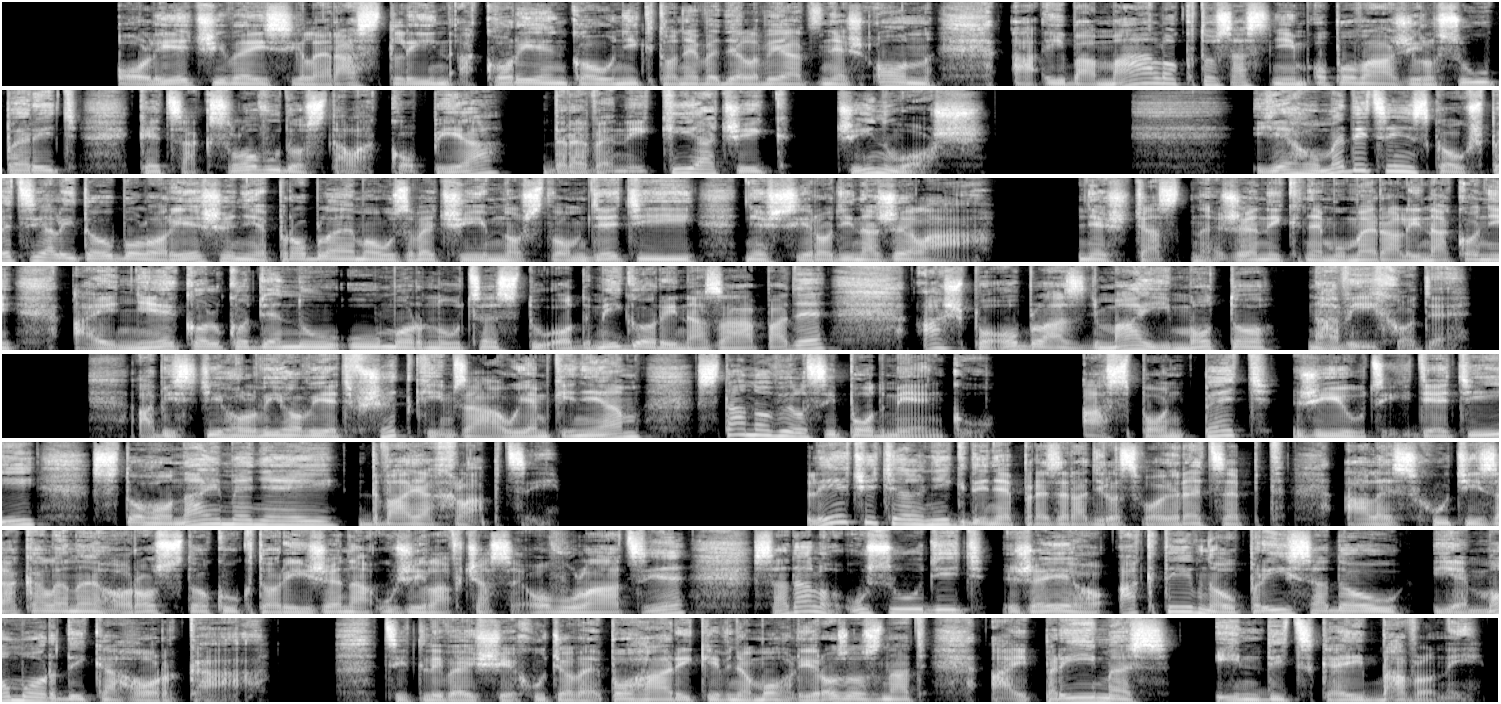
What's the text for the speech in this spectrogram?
O liečivej sile rastlín a korienkov nikto nevedel viac než on a iba málo kto sa s ním opovážil súperiť, keď sa k slovu dostala kopia, drevený kiačik či nôž. Jeho medicínskou špecialitou bolo riešenie problémov s väčším množstvom detí, než si rodina želá. Nešťastné ženy k nemu merali na koni aj niekoľkodennú úmornú cestu od Migory na západe až po oblasť Mají Moto na východe. Aby stihol vyhovieť všetkým záujemkyniam, stanovil si podmienku. Aspoň 5 žijúcich detí, z toho najmenej dvaja chlapci. Liečiteľ nikdy neprezradil svoj recept, ale z chuti zakaleného roztoku, ktorý žena užila v čase ovulácie, sa dalo usúdiť, že jeho aktívnou prísadou je momordika horká. Citlivejšie chuťové poháriky v ňom mohli rozoznať aj prímes indickej bavlny.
